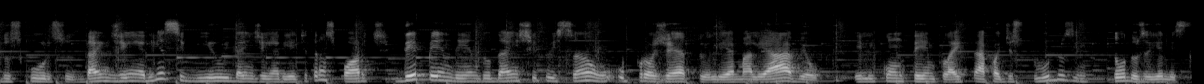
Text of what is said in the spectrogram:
dos cursos da Engenharia Civil e da Engenharia de Transporte. Dependendo da instituição, o projeto ele é maleável, ele contempla a etapa de estudos em todos eles.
